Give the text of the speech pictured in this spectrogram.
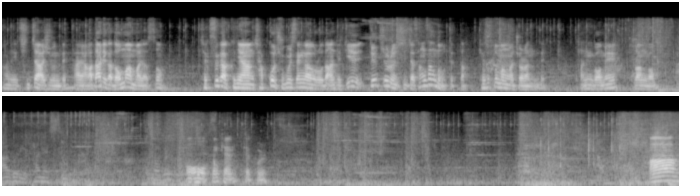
아니 진짜 아쉬운데. 아 아다리가 너무 안 맞았어. 잭스가 그냥 잡고 죽을 생각으로 나한테 뛸, 뛸 줄은 진짜 상상도 못했다. 계속 도망갈 줄 알았는데. 단검에 불안검. 어어 평캔 개꿀 아.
